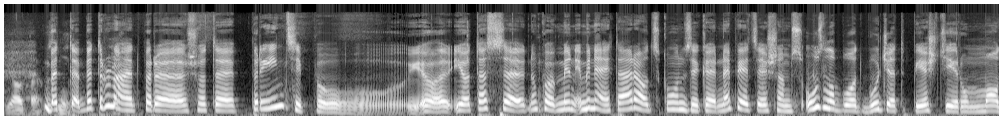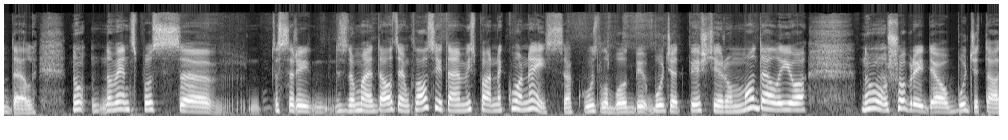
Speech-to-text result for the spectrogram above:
jautājums. Bet, Lūd. bet runājot par uh, šo te principu, jo, jo tas, nu, ko min, minēja Tēraudas kundze, ka ir nepieciešams uzlabot budžeta piešķīrumu modeli. Nu, no vienas puses, tas arī, es domāju, daudziem klausītājiem vispār neko neizsaka uzlabot budžeta piešķīrumu modeli, jo, nu, šobrīd jau budžetā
